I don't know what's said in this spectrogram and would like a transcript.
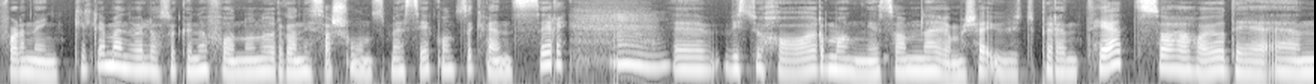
for den enkelte, men vil også kunne få noen organisasjonsmessige konsekvenser. Mm. Eh, hvis du har mange som nærmer seg utbrenthet, så har jo det en,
